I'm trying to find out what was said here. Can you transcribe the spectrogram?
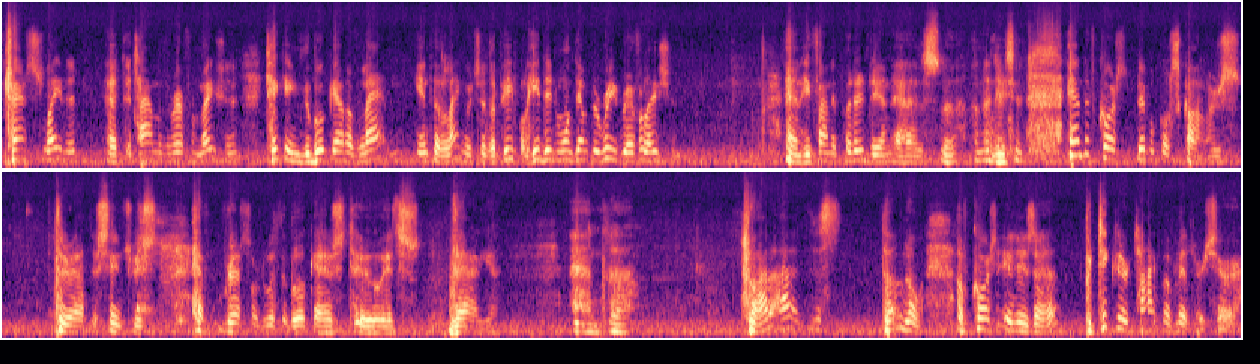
translated at the time of the Reformation, taking the book out of Latin into the language of the people. He didn't want them to read Revelation. And he finally put it in as uh, an edition. And of course, biblical scholars throughout the centuries have wrestled with the book as to its value. And uh, so I, I just don't know. Of course, it is a particular type of literature.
